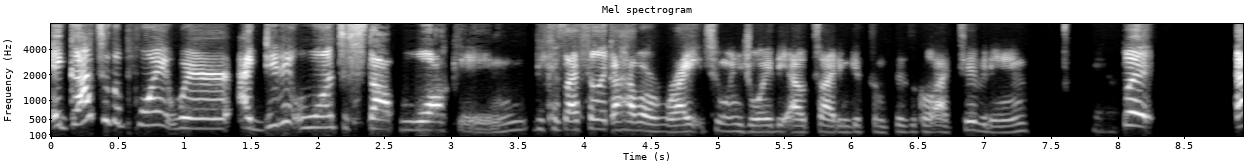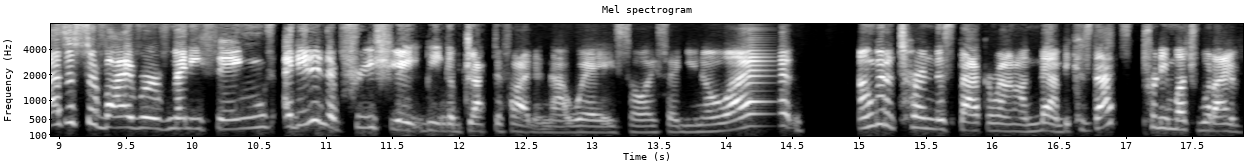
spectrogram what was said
it got to the point where I didn't want to stop walking because I feel like I have a right to enjoy the outside and get some physical activity. But as a survivor of many things, I didn't appreciate being objectified in that way. So I said, you know what? I'm going to turn this back around on them because that's pretty much what I've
